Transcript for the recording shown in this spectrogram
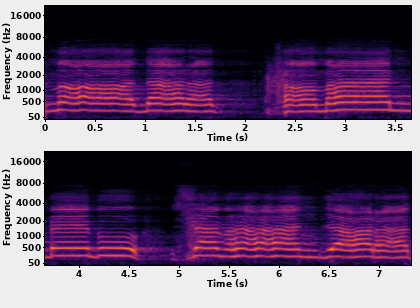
مادرت. تا من ببوسم هنجرت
